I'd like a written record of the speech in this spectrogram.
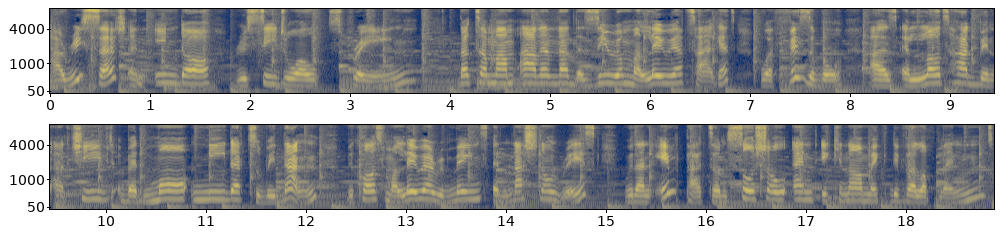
are research and indoor residual spraying. Dr. Malm added that the zero malaria target were feasible as a lot had been achieved but more needed to be done because malaria remains a national risk with an impact on social and economic development.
